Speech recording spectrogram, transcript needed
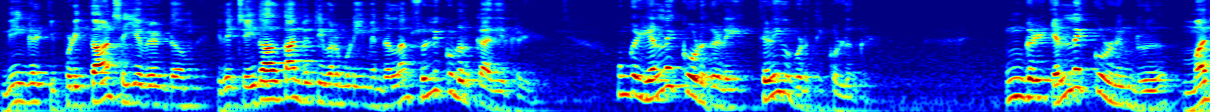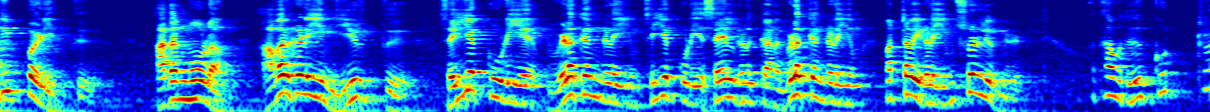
நீங்கள் இப்படித்தான் செய்ய வேண்டும் இதை செய்தால்தான் வெற்றி பெற முடியும் என்றெல்லாம் சொல்லிக் கொண்டிருக்காதீர்கள். உங்கள் எல்லைக்கோடுகளை தெளிவுபடுத்திக் கொள்ளுங்கள். உங்கள் எல்லைக்குள் நின்று மதிப்பளித்து அதன் மூலம் அவர்களையும் ஈர்த்து செய்யக்கூடிய விளக்கங்களையும் செய்யக்கூடிய செயல்களுக்கான விளக்கங்களையும் மற்றவைகளையும் சொல்லுங்கள். அதாவது குற்ற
